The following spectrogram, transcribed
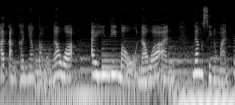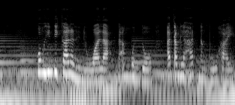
at ang kanyang pangunawa ay hindi mauunawaan ng sinuman. Kung hindi ka naniniwala na ang mundo at ang lahat ng buhay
